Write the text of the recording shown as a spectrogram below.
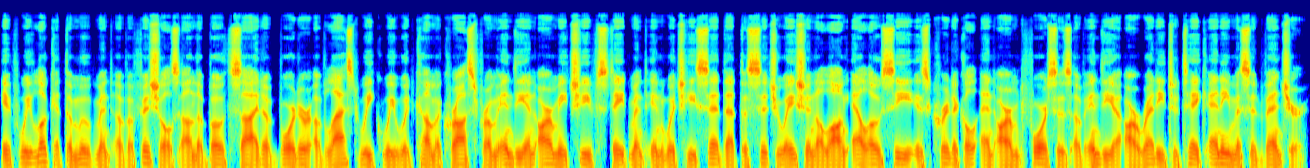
If we look at the movement of officials on the both side of border of last week we would come across from Indian Army Chief statement in which he said that the situation along LOC is critical and armed forces of India are ready to take any misadventure.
